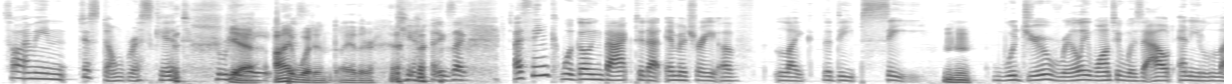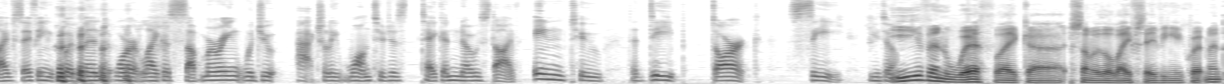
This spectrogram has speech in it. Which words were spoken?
So I mean, just don't risk it. really. yeah, I Just- wouldn't either. yeah, exactly. I think we're going back to that imagery of like the deep sea. Mm-hmm. Would you really want to, without any life saving equipment or like a submarine, would you actually want to just take a nosedive into the deep, dark sea? You don't. Even with like uh, some of the life saving equipment,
